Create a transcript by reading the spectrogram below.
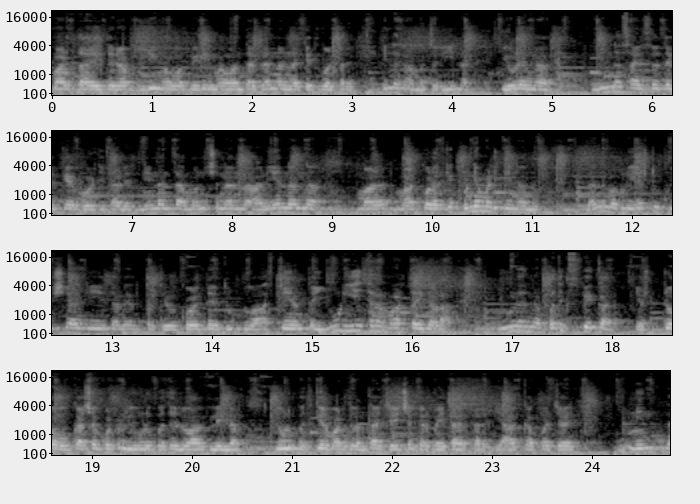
ಮಾಡ್ತಾ ಇದ್ದೀರಾ? ಬಿಡಿ ಮಾವ ಬಿಡಿ ಮಾವ ಅಂತ ಗನ್ನನ್ನು ಕಿತ್ಕೊಳ್ತಾರೆ. ಇಲ್ಲ ರಾಮಾಚಾರಿ, ಇಲ್ಲ. ಇವಳನ್ನು ನಿನ್ನ ಸಾಯಿಸೋದಕ್ಕೆ ಹೊರಟಿದ್ದಾಳೆ. ನಿನ್ನಂಥ ಮನುಷ್ಯನನ್ನು, ಅಳಿಯನನ್ನು ಮಾಡ್ಕೊಳ್ಳೋಕ್ಕೆ ಪುಣ್ಯ ಮಾಡಿದ್ದೀನಿ ನಾನು. ನನ್ನ ಮಗಳು ಎಷ್ಟು ಖುಷಿಯಾಗಿ ಇದ್ದಾಳೆ ಅಂತ ತಿಳ್ಕೊಳ್ಳದೆ ದುಡ್ಡು ಆಸ್ತಿ ಅಂತ ಇವಳು ಈ ಥರ ಮಾಡ್ತಾ ಇದ್ದಾಳ. ಇವಳನ್ನು ಬದುಕಿಸ್ಬೇಕಾ? ಎಷ್ಟು ಅವಕಾಶ ಕೊಟ್ಟರು ಇವಳು ಬದಲು ಆಗಲಿಲ್ಲ. ಇವಳು ಬದುಕಿರಬಾರ್ದು ಅಂತ ಜಯಶಂಕರ್ ಬೈತಾ ಇರ್ತಾರೆ. ಯಾಕಪ್ಪ ಜಯ ನಿನ್ನ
